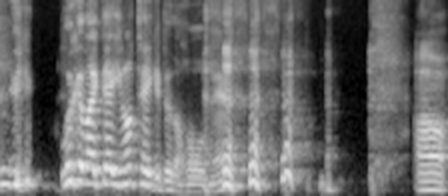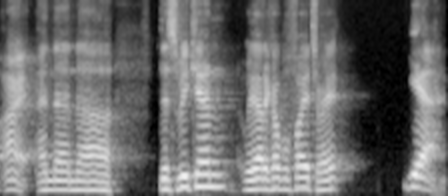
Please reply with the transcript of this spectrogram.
You- Looking like that, you don't take it to the hole, man. uh, all right. And then uh, this weekend, we had a couple fights, right? Yeah.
